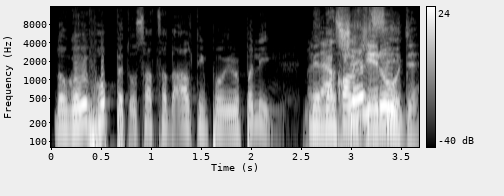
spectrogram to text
de gav upp hoppet och satsade allting på Europa League. Mm. Men där Medan kom Chelsea- Giroud!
